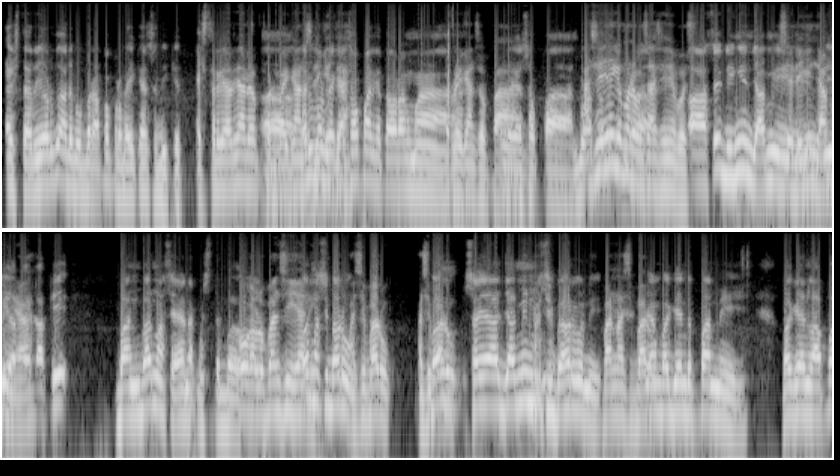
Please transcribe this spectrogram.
eksterior itu ada beberapa perbaikan sedikit. Eksteriornya ada perbaikan Ah, tapi sedikit perbaikan ya. sopan kata orang mah. Perbaikan sopan. Perbaikan sopan. Buat perbaikan gimana bos? AC-nya bos? AC dingin jamin. AC dingin jamin Iya, ya. kaki ban-ban masih enak, masih tebel. Oh kalau ban sih ya. Ban nih. masih baru. Masih baru. Masih baru, baru. saya jamin masih baru nih. Ban masih baru. Yang bagian depan nih. Bagian lapa,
